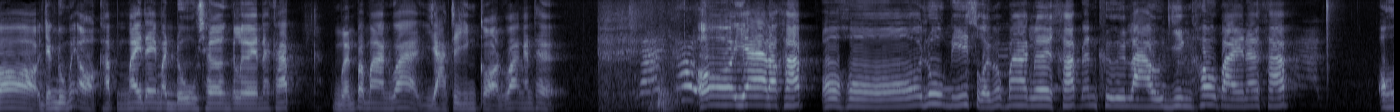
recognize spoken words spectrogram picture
ก็ยังดูไม่ออกครับ ไม่ได้มาดูเชิงกันเลยนะครับ เหมือนประมาณว่าอยากจะยิงก่อนว่างั้นเถอะ งานเข้า โอ้แย่แล้วครับ โอ้โห ลูกนี้สวยมากๆเลยครับ นั่นคือลาวยิงเข้าไปนะครับ โอ้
